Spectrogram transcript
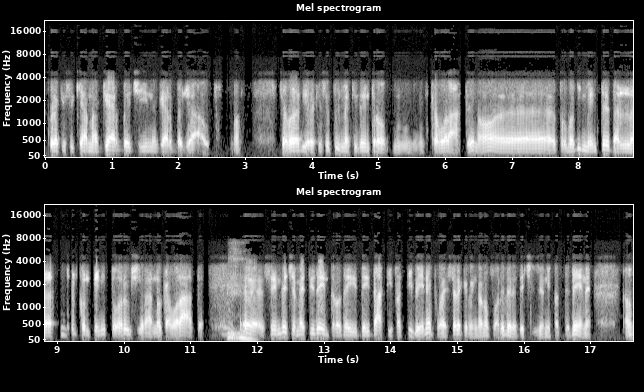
quella che si chiama garbage in, garbage out. No? Cioè vuol dire che se tu metti dentro mm, cavolate, no, eh, probabilmente dal, dal, contenitore usciranno cavolate. Mm. Eh, se invece metti dentro dei, dei, dati fatti bene, può essere che vengano fuori delle decisioni fatte bene. No?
